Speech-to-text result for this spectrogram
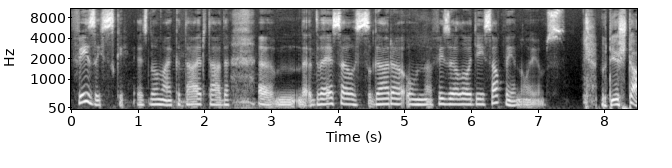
fiziski. Es domāju, ka tā ir tāda dvēseles gara un fizioloģijas apvienojums. Nu, tieši tā,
